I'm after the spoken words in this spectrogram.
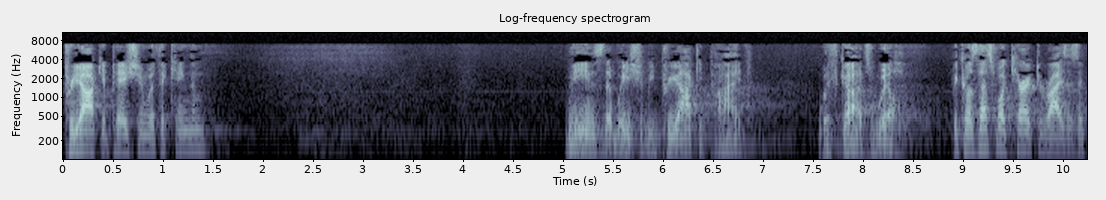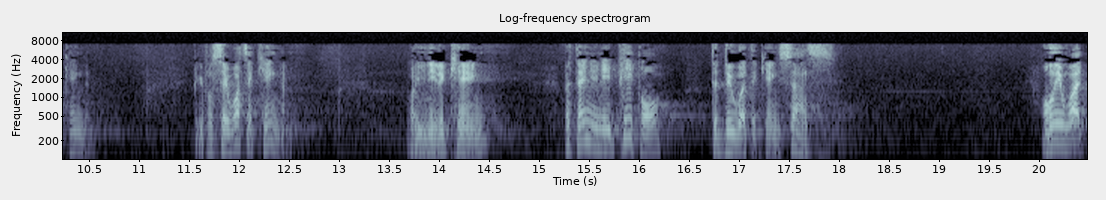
Preoccupation with the kingdom means that we should be preoccupied with God's will because that's what characterizes a kingdom. People say, What's a kingdom? Well, you need a king, but then you need people to do what the king says. Only what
